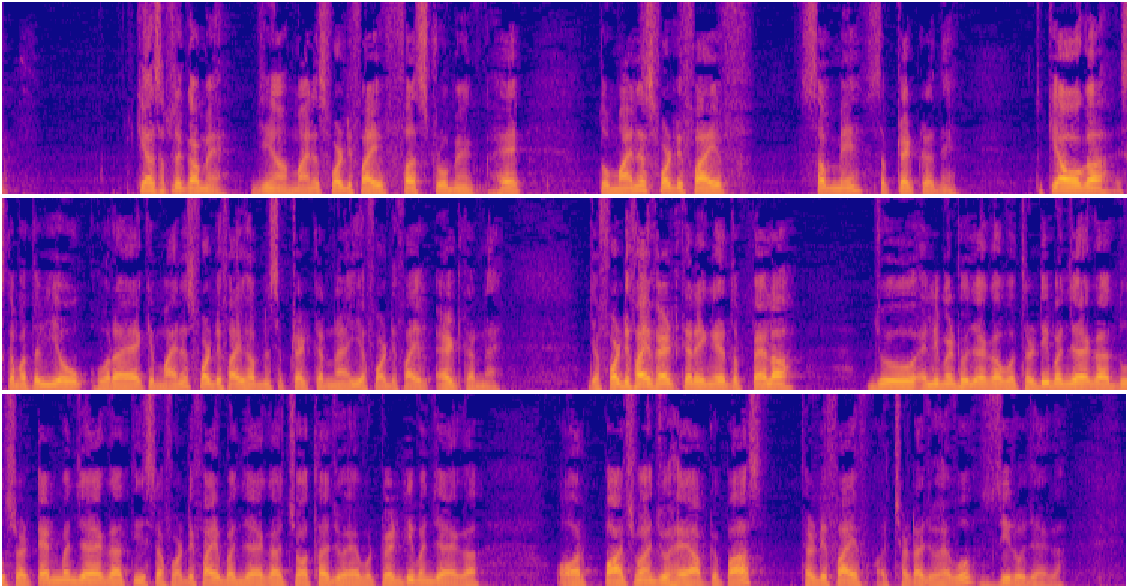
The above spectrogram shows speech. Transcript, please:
کیا سب سے کم ہے؟ جی ہاں minus forty five first row میں ہے، تو مائنس فورٹی فائیو سب میں سبٹریکٹ کر دیں۔ تو کیا ہوگا؟ اس کا مطلب یہ ہو رہا ہے کہ مائنس فورٹی فائیو ہم نے سبٹریکٹ کرنا ہے یا فورٹی فائیو ایڈ کرنا ہے۔ جب فورٹی فائیو ایڈ کریں گے تو پہلا جو ایلیمنٹ ہو جائے گا وہ تھرٹی بن جائے گا، دوسرا ٹین بن جائے گا، تیسرا فورٹی فائیو بن جائے گا، چوتھا جو ہے وہ ٹوینٹی بن جائے گا۔ اور پانچواں جو ہے آپ کے پاس تھرٹی فائیو اور چھٹا جو ہے وہ زیرو ہو جائے گا۔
